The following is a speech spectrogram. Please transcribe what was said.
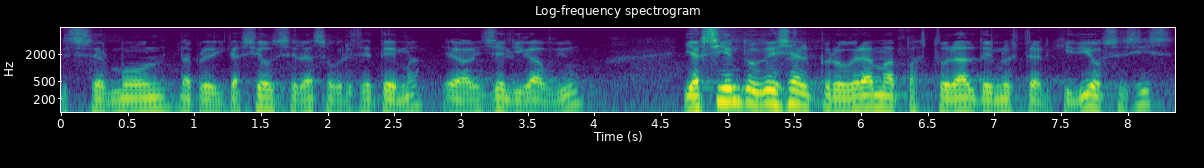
el sermón, la predicación será sobre ese tema, Evangelii Gaudium, y haciendo de ella el programa pastoral de nuestra arquidiócesis,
